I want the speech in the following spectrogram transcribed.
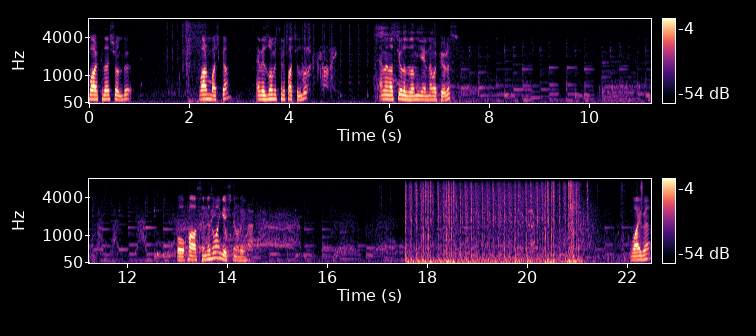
Bu arkadaş öldü. Var mı başka? Evet zombi sınıfı açıldı. Hemen atıyoruz adamın yerine bakıyoruz. Oha sen ne zaman geçtin oraya? Vay be.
